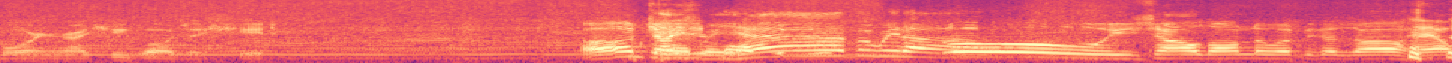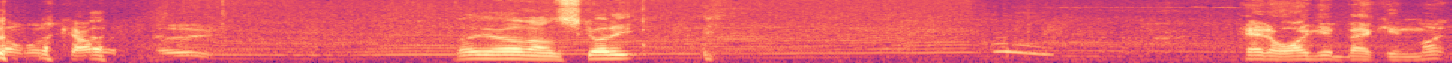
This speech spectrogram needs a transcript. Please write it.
boring race. You guys are shit. Oh, And Jason we Moles. have a winner. Oh, he's held on to it because oh, hell, it was coming too. Very well done, Scotty. How do I get back in, mate?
